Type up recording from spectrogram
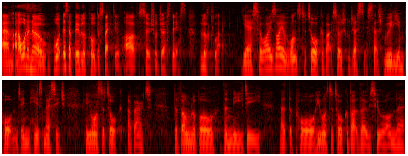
Um, and I want to know what does a biblical perspective of social justice look like? Yeah, so Isaiah wants to talk about social justice. That's really important in his message. He wants to talk about the vulnerable, the needy, uh, the poor. He wants to talk about those who are on the,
